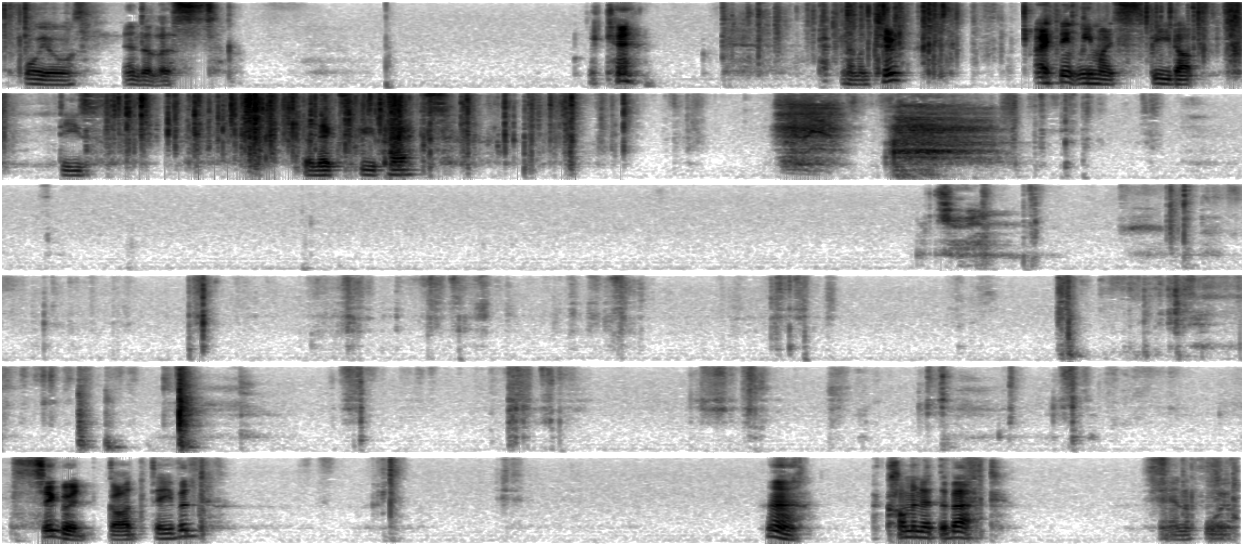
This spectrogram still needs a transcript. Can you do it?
foils, and the list. Okay, pack number two. I think we might speed up these the next few packs. Okay. Sigrid, God favored. Huh. A common at the back. And a foil.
